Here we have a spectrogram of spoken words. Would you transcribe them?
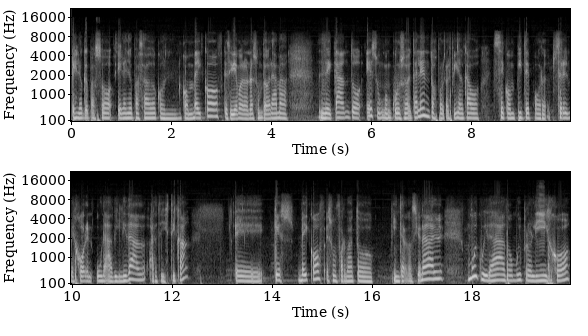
es lo que pasó el año pasado con, con Bake Off, que si bien bueno, no es un programa de canto, es un concurso de talentos, porque al fin y al cabo se compite por ser el mejor en una habilidad artística, eh, que es Bake Off, es un formato internacional, muy cuidado, muy prolijo,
